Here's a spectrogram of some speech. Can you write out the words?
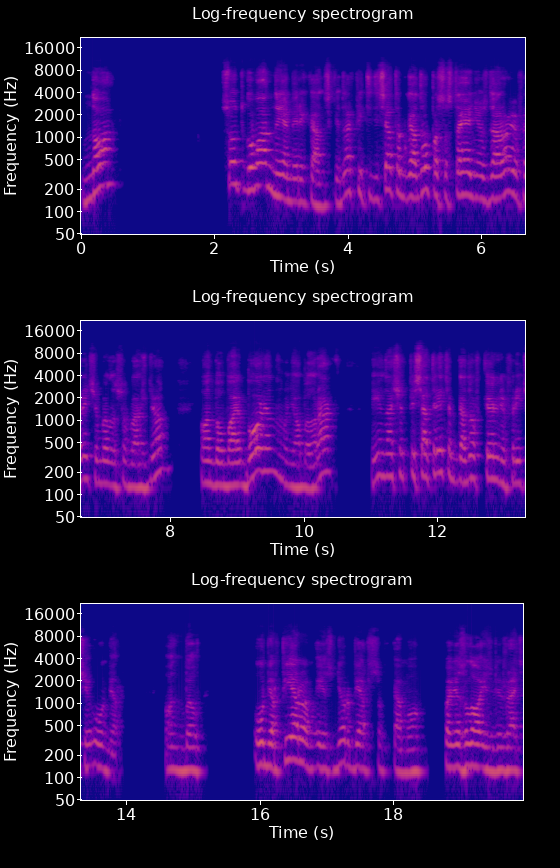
но Суд гуманный американский. Да, в 50-м году по состоянию здоровья Фричи был освобожден. Он был болен, у него был рак. И, значит, в 1953 году в Кельне Фричи умер. Он был, умер первым из нюрнбергцев, кому повезло избежать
